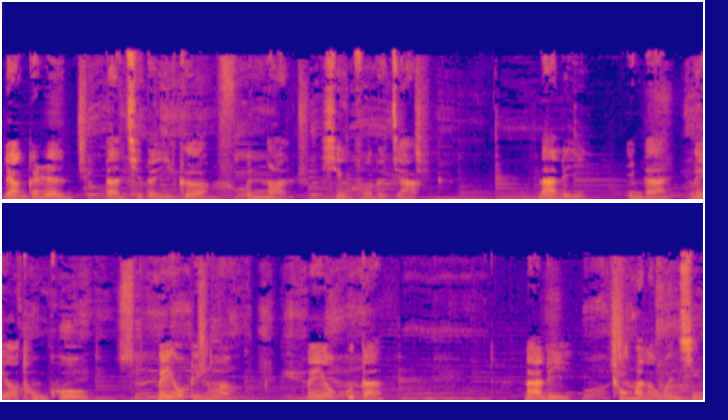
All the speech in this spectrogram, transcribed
两个人担起的一个温暖幸福的家。那里应该没有痛苦，没有冰冷，没有孤单。那里充满了温馨、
